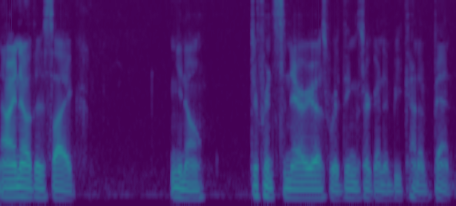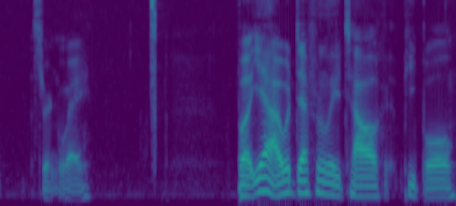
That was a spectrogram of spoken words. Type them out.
Now I know there's like, you know, different scenarios where things are going to be kind of bent a certain way. But yeah, I would definitely tell people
